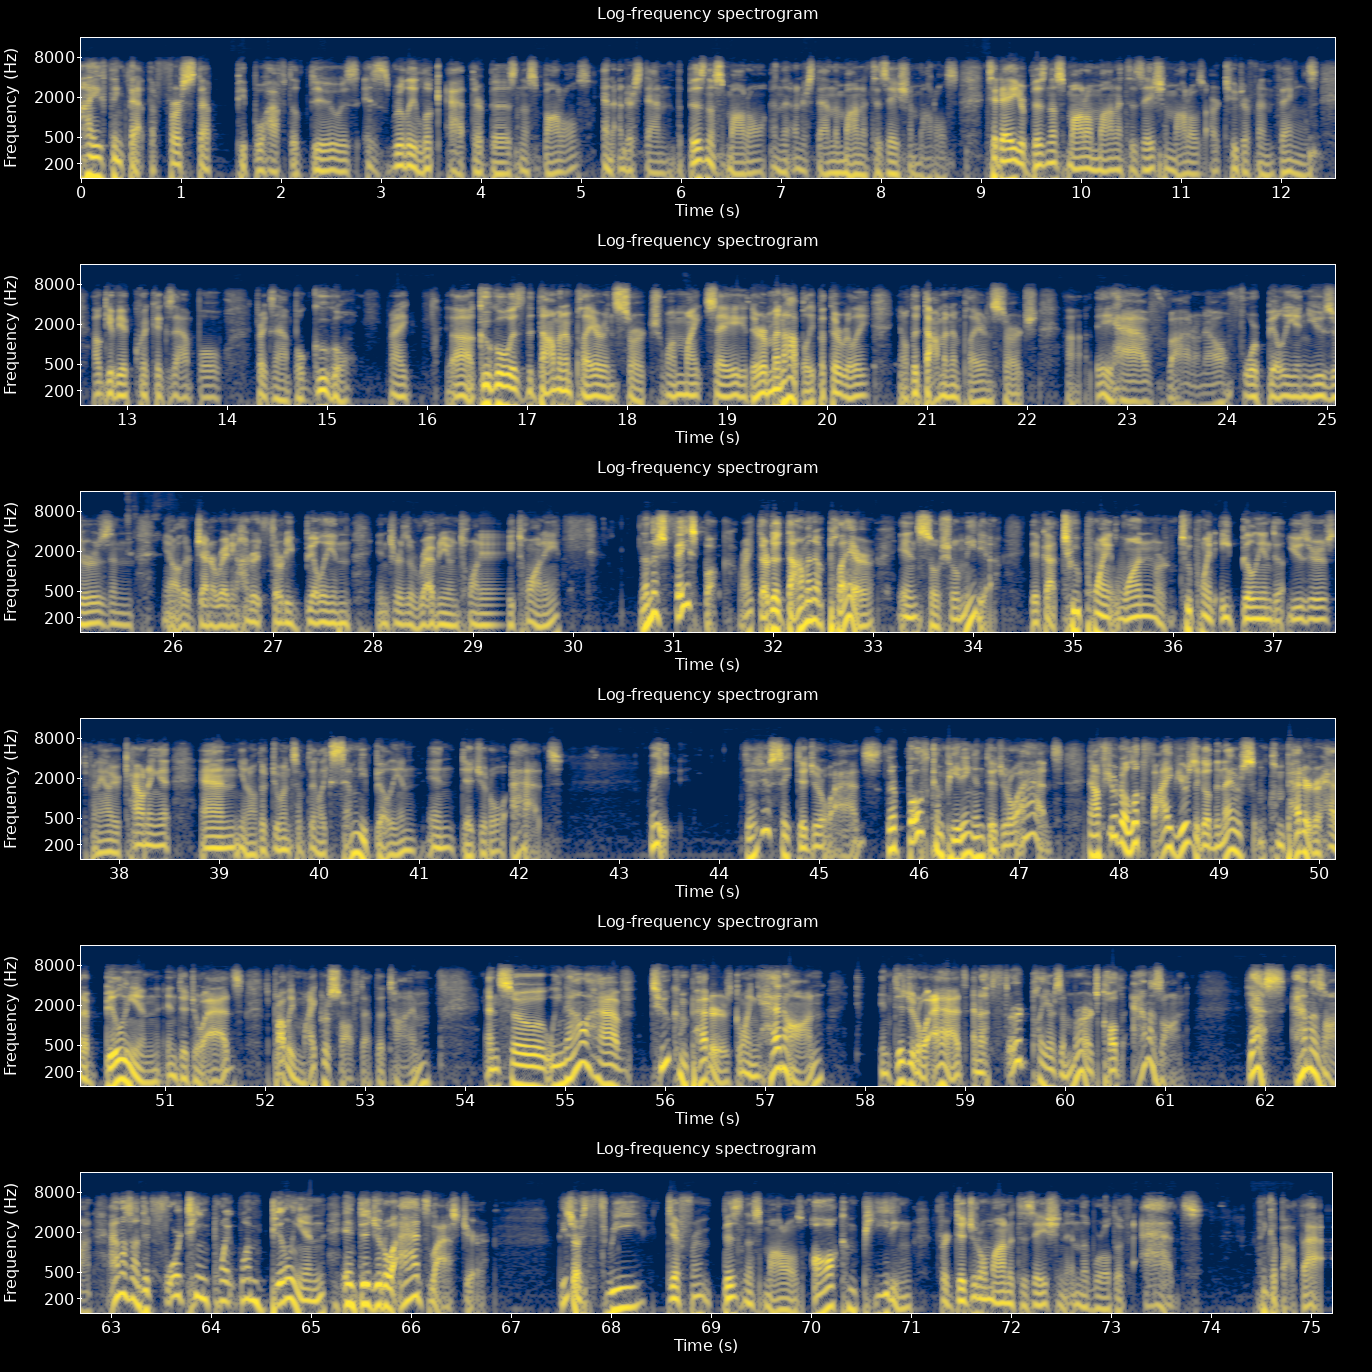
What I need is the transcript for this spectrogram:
I think that the first step people have to do is is really look at their business models and understand the business model and then understand the monetization models. Today your business model monetization models are two different things. I'll give you a quick example. For example, Google, right? Uh, Google is the dominant player in search. One might say they're a monopoly, but they're really, you know, the dominant player in search. Uh, they have, I don't know, four billion users, and you know they're generating 130 billion in terms of revenue in 2020. Then there's Facebook, right? They're the dominant player in social media. They've got 2.1 or 2.8 billion users, depending how you're counting it, and you know they're doing something like 70 billion in digital ads. Wait, did I just say digital ads? They're both competing in digital ads. Now, if you were to look five years ago, the next competitor had a billion in digital ads. It's probably Microsoft at the time. And so we now have two competitors going head on in digital ads, and a third player has emerged called Amazon. Yes, Amazon. Amazon did 14.1 billion in digital ads last year. These are three different business models all competing for digital monetization in the world of ads. Think about that.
